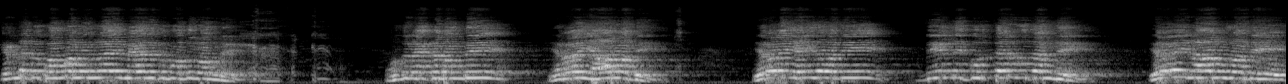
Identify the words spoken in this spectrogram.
కిందకు కొమ్మలు ఉన్నాయి మీదకు మొదలు ఉంది మొదలు ఎక్కడ ఉంది ఇరవై ఆరవది ఇరవై ఐదవది. దీన్ని ఉంది ఇరవై అది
